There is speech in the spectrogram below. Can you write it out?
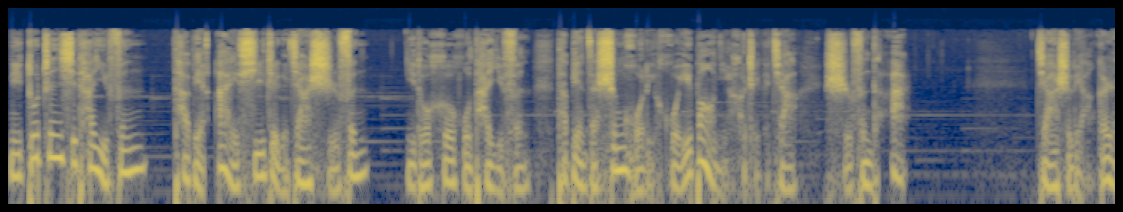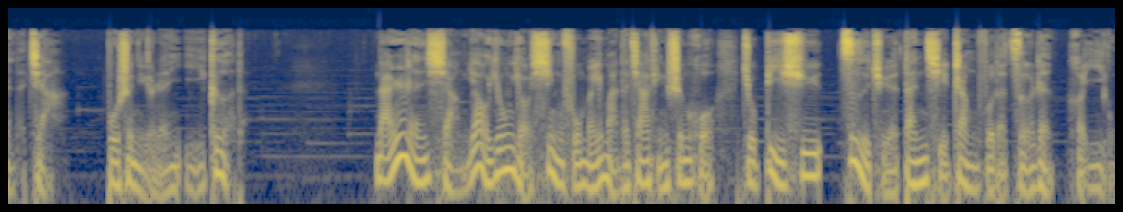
你多珍惜她一分，她便爱惜这个家十分；你多呵护她一分，她便在生活里回报你和这个家十分的爱。家是两个人的家，不是女人一个的。男人想要拥有幸福美满的家庭生活，就必须自觉担起丈夫的责任和义务。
